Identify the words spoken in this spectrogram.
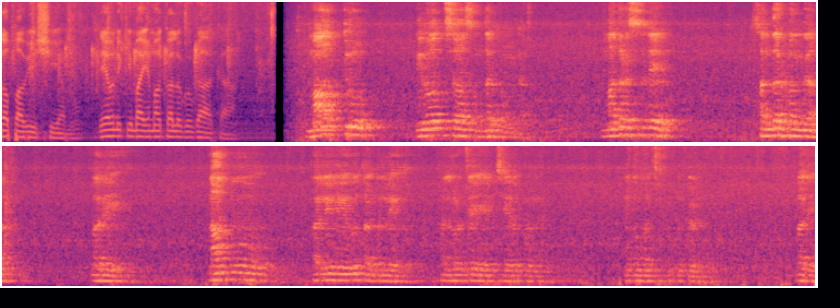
గొప్ప విషయము. దేవునికి మహిమ కలుగుగాక. మాతృ దినోత్సవ సందర్భంగా మదర్స్ డే సందర్భంగా మరి నాకు తల్లి లేదు తండ్రి లేదు. తల్లి ఉంటే ఏం చేరుకోలేదు నేను మంచి పుట్టుకోడు మరి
